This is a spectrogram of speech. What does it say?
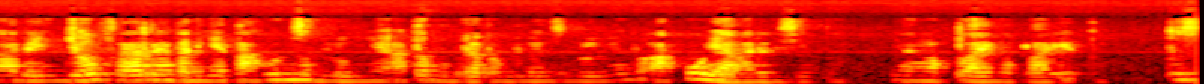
ngadain job fair yang tadinya tahun sebelumnya atau beberapa bulan sebelumnya tuh aku yang ada di situ yang ngeplay ngeplay itu terus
